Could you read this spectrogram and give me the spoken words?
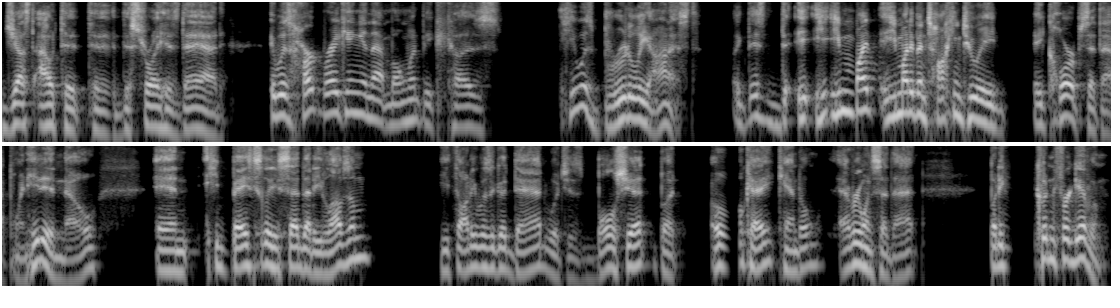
just out to to destroy his dad. It was heartbreaking in that moment because he was brutally honest. Like this, he, he might he might have been talking to a a corpse at that point. He didn't know. And he basically said that he loves him. He thought he was a good dad, which is bullshit, but oh, okay, Kendall. Everyone said that. But he couldn't forgive him.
